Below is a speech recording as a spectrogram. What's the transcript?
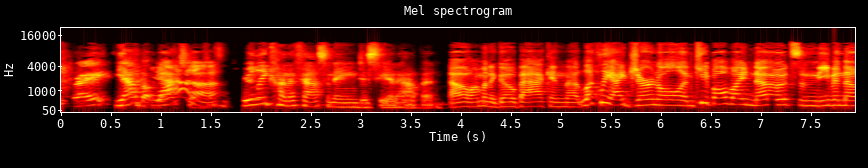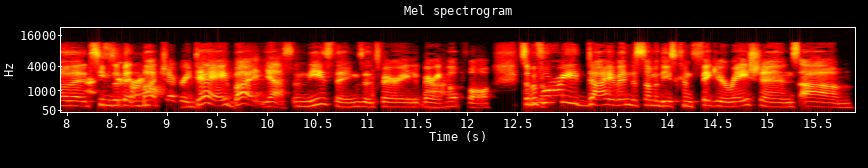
right? Yeah, but yeah. watch it. It's really kind of fascinating to see it happen. Oh, I'm gonna go back and uh, luckily I journal and keep all my notes. And even though that it seems a bit much every day, but yes, in these things, it's very, very yeah. helpful. So before we dive into some of these configurations, um,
